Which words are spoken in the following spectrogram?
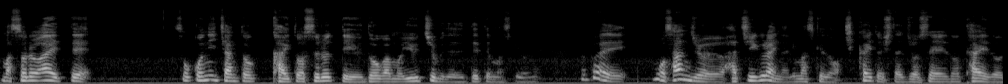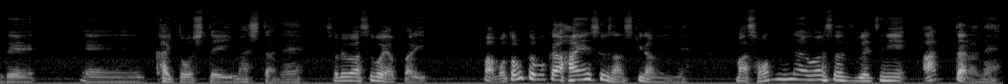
まあそれをあえて、そこにちゃんと回答するっていう動画も YouTube で出てますけどね、やっぱりもう38ぐらいになりますけど、しっかりとした女性の態度で、えー回答していましたね。それはすごいやっぱり、まあもともと僕はハンエスーさん好きなのでね、まあそんな噂別にあったらね、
